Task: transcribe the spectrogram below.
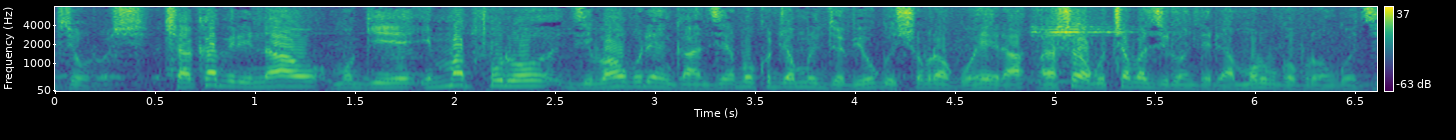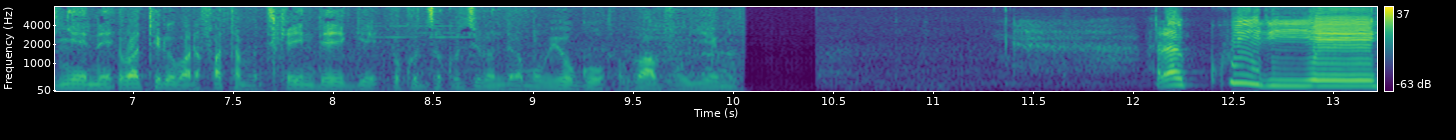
byoroshye cya kabiri naho mu gihe impapuro zibaho uburenganzira bwo kujya muri ibyo bihugu zishobora guhera barashobora guca bazironderera muri ubwo burongozi nyine batiriwe barafata amatike y'indege yo kuza kuzirondera mu bihugu bavuyemo harakwiriye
